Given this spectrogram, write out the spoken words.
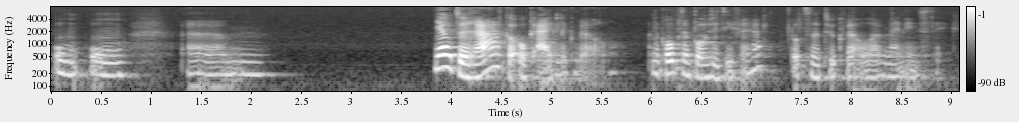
Om, om um, jou te raken ook eigenlijk wel. En ik hoop ten positieve, hè? Dat is natuurlijk wel uh, mijn insteek.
